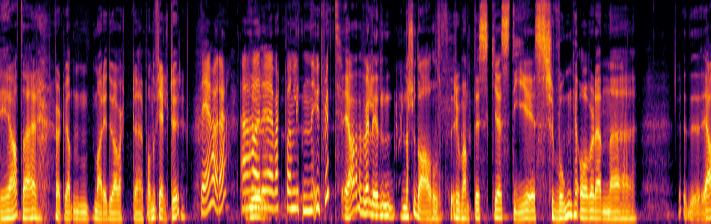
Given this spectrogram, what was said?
Ja, der hørte vi at Mari, du har vært eh, på en fjelltur. Det har jeg. Jeg har eh, vært på en liten utflukt. Ja, veldig nasjonalromantisk stisvung over den eh, Ja,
